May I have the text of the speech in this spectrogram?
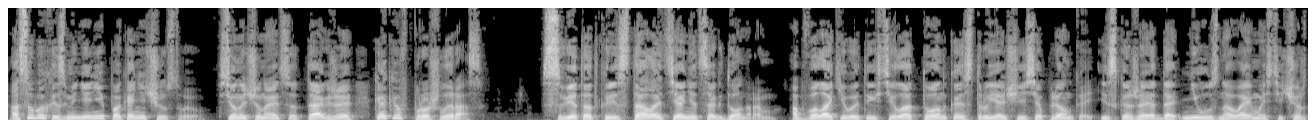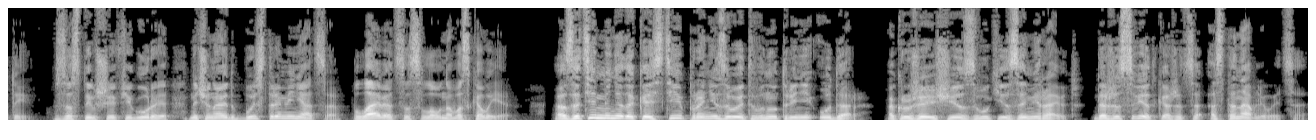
особых изменений пока не чувствую. Все начинается так же, как и в прошлый раз. Свет от кристалла тянется к донорам, обволакивает их тела тонкой струящейся пленкой, искажая до неузнаваемости черты. Застывшие фигуры начинают быстро меняться, плавятся словно восковые. А затем меня до костей пронизывает внутренний удар. Окружающие звуки замирают, даже свет, кажется, останавливается.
